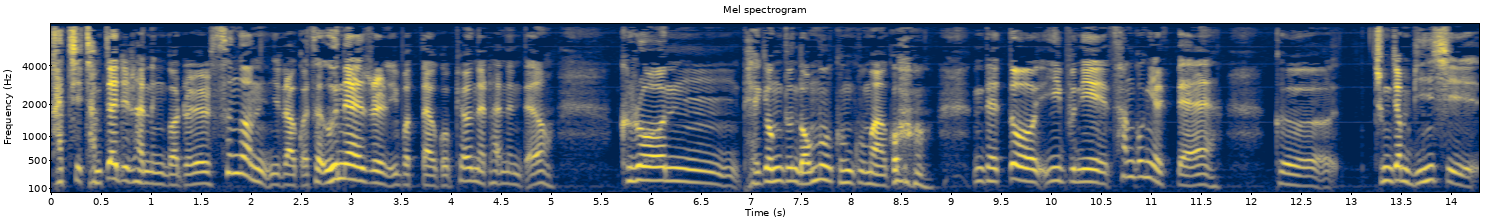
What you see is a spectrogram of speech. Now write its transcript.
같이 잠자리를 하는 거를 승은이라고 해서 은혜를 입었다고 표현을 하는데요. 그런 배경도 너무 궁금하고 근데 또 이분이 상궁일 때그 중전 민씨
